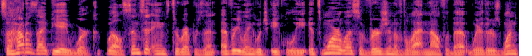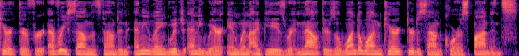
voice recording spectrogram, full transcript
So how does IPA work? Well, since it aims to represent every language equally, it's more or less a version of the Latin alphabet where there's one character for every sound that's found in any language anywhere, and when IPA is written out, there's a one-to-one character-to-sound correspondence.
